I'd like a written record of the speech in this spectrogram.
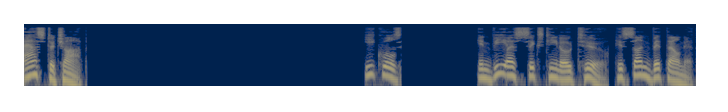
Astachop in VS 1602, his son Vithalnath,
